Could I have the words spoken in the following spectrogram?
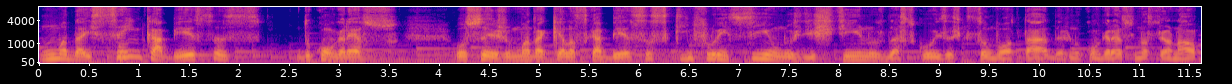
uma das 100 cabeças do Congresso, ou seja, uma daquelas cabeças que influenciam nos destinos das coisas que são votadas no Congresso Nacional,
